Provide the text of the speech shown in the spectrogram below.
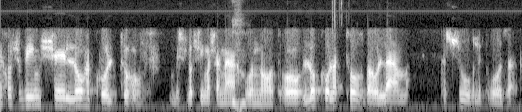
שחושבים uh, שלא הכל טוב. בשלושים השנה האחרונות, או לא כל הטוב בעולם קשור לפרוזק.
